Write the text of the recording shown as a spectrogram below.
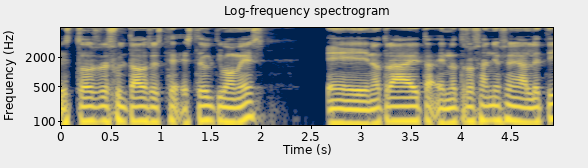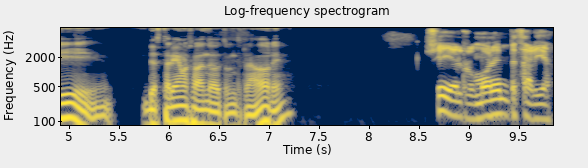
estos resultados este, este último mes, en otra en otros años en el Atleti, ya estaríamos hablando de otro entrenador, ¿eh? Sí, el rumor empezaría.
